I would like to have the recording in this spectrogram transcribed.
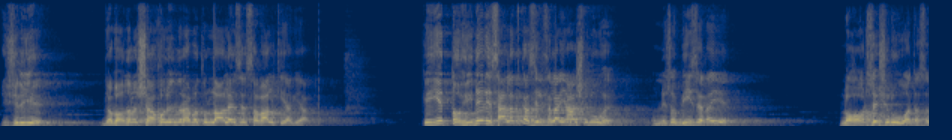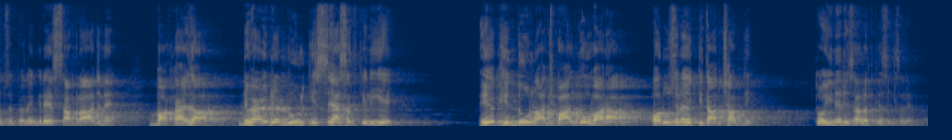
اس لیے جب حضرت شاخ الند رحمۃ اللہ علیہ سے سوال کیا گیا کہ یہ توہین رسالت کا سلسلہ یہاں شروع ہے انیس سو بیس ہے نا یہ؟ لاہور سے شروع ہوا تھا سب سے پہلے، انگریز سامراج نے باقاعدہ ڈیوائڈ اینڈ رول کی سیاست کے لیے ایک ہندو راجپال کو ابھارا اور اس نے ایک کتاب چھاپ دی۔ تو انہیں رسالت کے سلسلے میں۔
